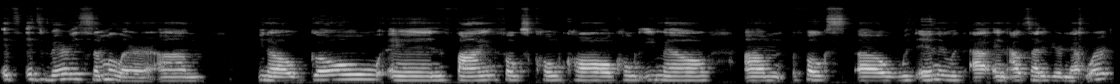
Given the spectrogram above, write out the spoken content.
It's it's very similar. Um, you know, go and find folks cold call, cold email, um, folks uh, within and without and outside of your network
